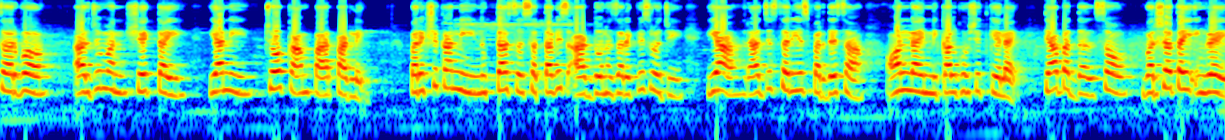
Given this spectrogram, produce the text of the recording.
सर्व अर्जुमन शेखताई यांनी चोख काम पार पाडले. परीक्षकांनी नुकताच सत्तावीस आठ दोन हजार एकवीस रोजी या राज्यस्तरीय स्पर्धेचा ऑनलाईन निकाल घोषित केलाय. त्याबद्दल सौ वर्षाताई इंगळे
